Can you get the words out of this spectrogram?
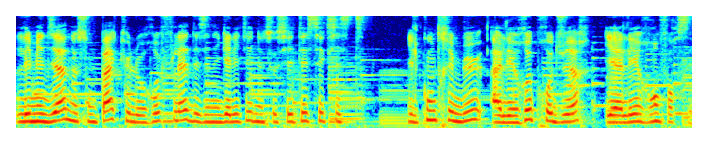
les médias ne sont pas que le reflet des inégalités d'une société sexiste. Ils contribuent à les reproduire et à les renforcer.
